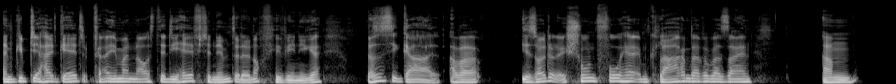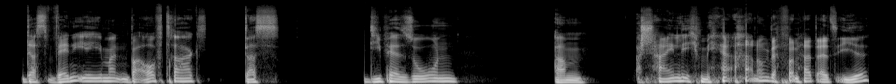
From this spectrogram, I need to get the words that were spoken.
Dann gibt ihr halt Geld für jemanden aus, der die Hälfte nimmt oder noch viel weniger. Das ist egal. Aber ihr solltet euch schon vorher im Klaren darüber sein, ähm, dass wenn ihr jemanden beauftragt, dass die Person ähm, wahrscheinlich mehr Ahnung davon hat als ihr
